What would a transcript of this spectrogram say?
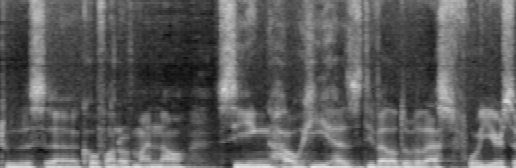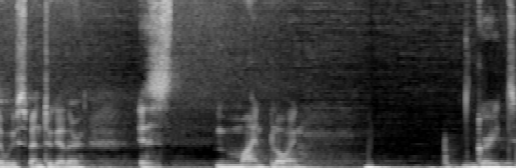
to this uh, co-founder of mine now, seeing how he has developed over the last four years that we've spent together is mind blowing. Great.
